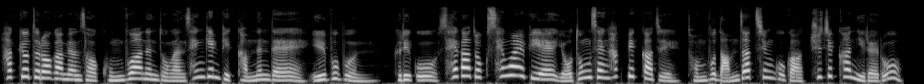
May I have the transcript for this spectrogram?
학교 들어가면서 공부하는 동안 생긴 빚 갚는데 일부분, 그리고 새가족 생활비에 여동생 학비까지 전부 남자친구가 취직한 이래로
